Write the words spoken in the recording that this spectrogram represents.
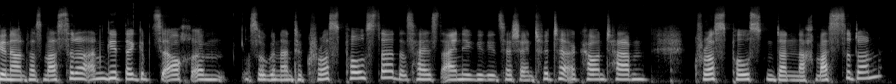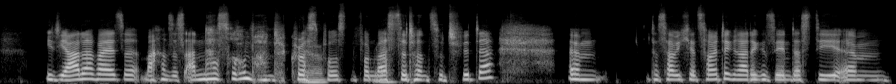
Genau, und was Mastodon angeht, da gibt es ja auch ähm, sogenannte Cross-Poster. Das heißt, einige, die zum Beispiel einen Twitter-Account haben, cross-posten dann nach Mastodon. Idealerweise machen sie es andersrum und cross-posten von Mastodon ja. zu Twitter. Ähm, das habe ich jetzt heute gerade gesehen, dass die ähm,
